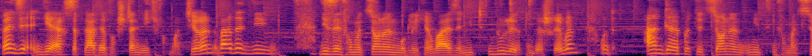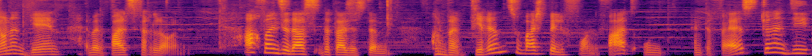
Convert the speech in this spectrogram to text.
Wenn Sie die erste Platte vollständig formatieren, werden die, diese Informationen möglicherweise mit Nullen unterschrieben und andere Partitionen mit Informationen gehen ebenfalls verloren. Auch wenn Sie das Dateisystem konvertieren, zum Beispiel von FAT und NTFS, können die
